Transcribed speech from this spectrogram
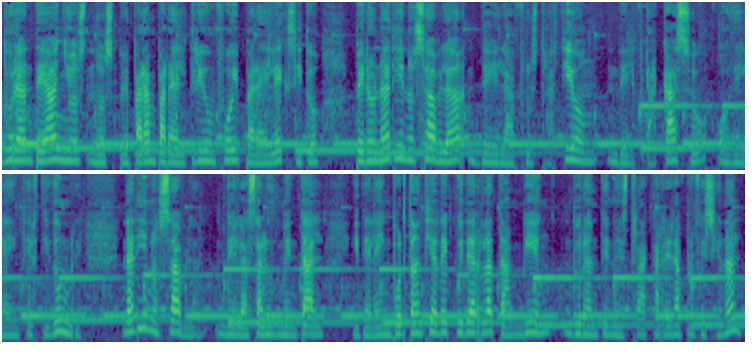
Durante años nos preparan para el triunfo y para el éxito, pero nadie nos habla de la frustración, del fracaso o de la incertidumbre. Nadie nos habla de la salud mental y de la importancia de cuidarla también durante nuestra carrera profesional.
